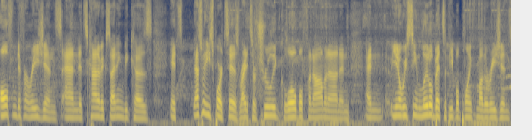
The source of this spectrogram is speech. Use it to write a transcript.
all from different regions, and it's kind of exciting because it's that's what esports is, right? It's a truly global phenomenon, and and you know we've seen little bits of people pulling from other regions.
